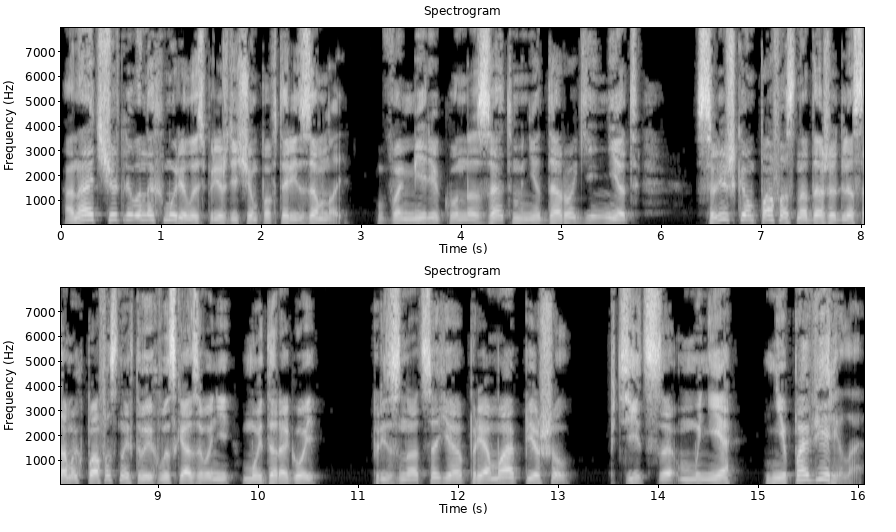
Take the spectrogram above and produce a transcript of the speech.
Она отчетливо нахмурилась, прежде чем повторить за мной. «В Америку назад мне дороги нет. Слишком пафосно даже для самых пафосных твоих высказываний, мой дорогой. Признаться, я прямо опешил. Птица мне не поверила».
